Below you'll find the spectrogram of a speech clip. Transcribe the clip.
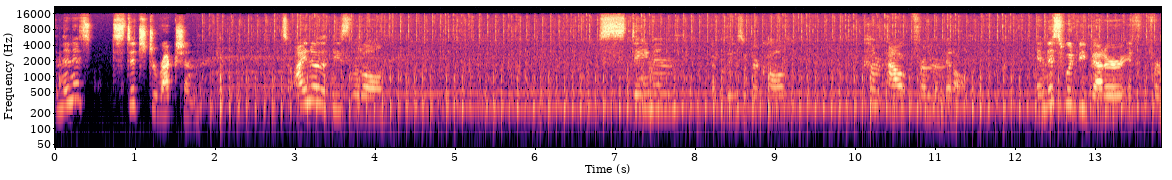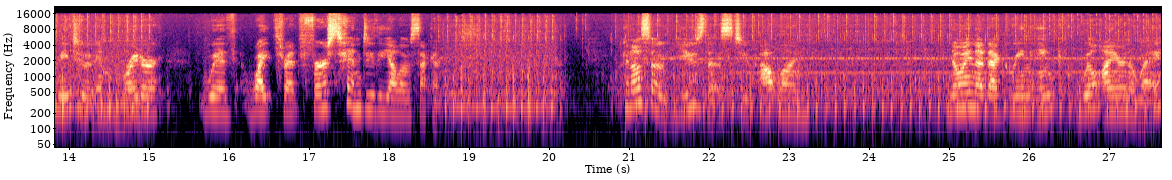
and then it's stitch direction. So I know that these little stamen, I believe is what they're called, come out from the middle. And this would be better if, for me to embroider with white thread first and do the yellow second. You can also use this to outline, knowing that that green ink will iron away.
